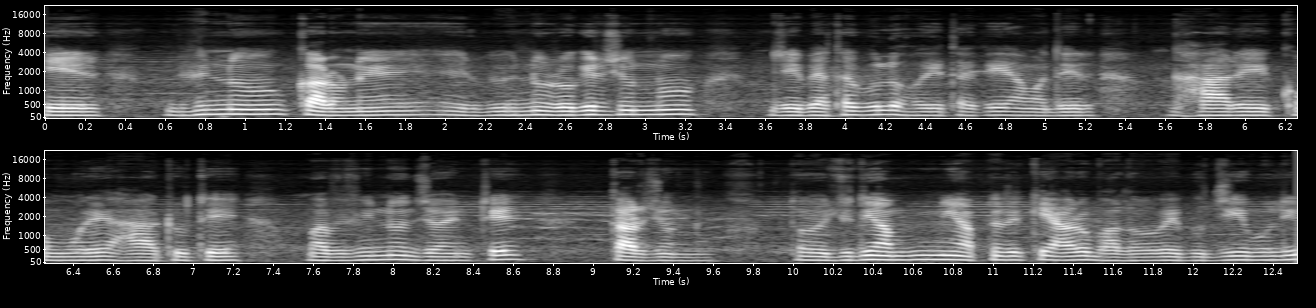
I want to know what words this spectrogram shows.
এর বিভিন্ন কারণে, এর বিভিন্ন রোগের জন্য যে ব্যথাগুলো হয়ে থাকে আমাদের ঘাড়ে, কোমরে, হাঁটুতে বা বিভিন্ন জয়েন্টে, তার জন্য। তো যদি আমি আপনাদেরকে আরও ভালোভাবে বুঝিয়ে বলি,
